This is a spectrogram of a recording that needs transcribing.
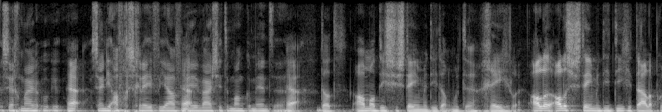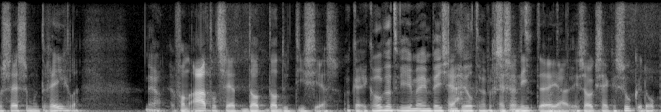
zeg maar, ja. zijn die afgeschreven, ja of nee, waar zitten mankementen? Ja, dat. Allemaal die systemen die dat moeten regelen. Alle, alle systemen die digitale processen moeten regelen. Ja. Van A tot Z, dat, dat doet TCS. Oké, ik hoop dat we hiermee een beetje een beeld hebben gezet. En zo niet, uh, ja, zou ik zeggen, zoek het op.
